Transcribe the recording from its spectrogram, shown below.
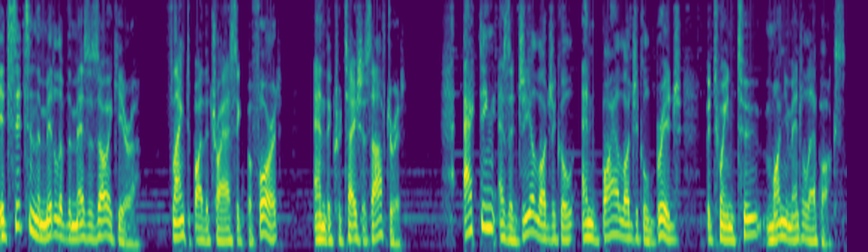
It sits in the middle of the Mesozoic era, flanked by the Triassic before it and the Cretaceous after it, acting as a geological and biological bridge between two monumental epochs.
